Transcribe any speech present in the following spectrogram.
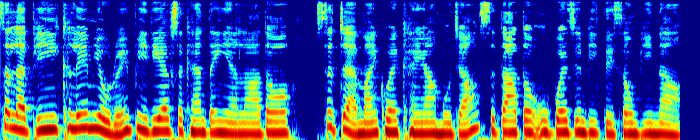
ဆက်လက်ပြီးကလေးမျိုးတွင် PDF စခန်းသိမ်းရန်လာသောစစ်တပ်မိုင်းခွဲခံရမှုကြောင့်စစ်သား3ဦးပွဲချင်းပြီးသေဆုံးပြီးနောက်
